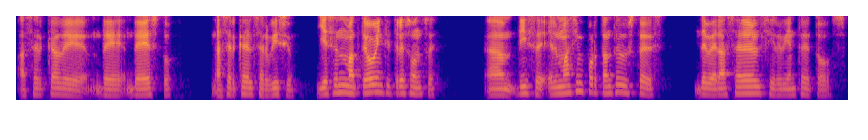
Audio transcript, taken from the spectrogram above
acerca de de esto, acerca del servicio, y es en Mateo 23:11, am, dice: "El más importante de ustedes deberá ser el sirviente de todos".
